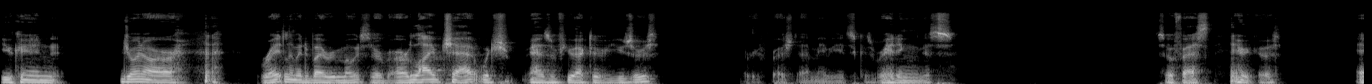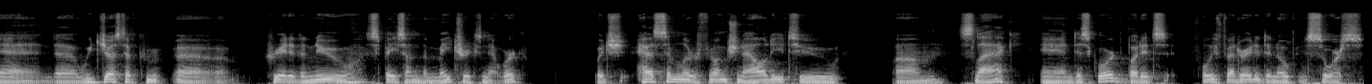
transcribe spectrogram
You can join our rate limited by remote server, our live chat, which has a few active users. Refresh that. Maybe it's because we're hitting this so fast. there it goes. And uh, we just have uh, created a new space on the Matrix network, which has similar functionality to um, Slack and Discord, but it's fully federated and open source.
